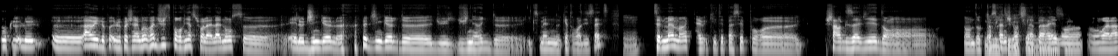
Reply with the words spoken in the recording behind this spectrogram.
donc le, ah oui, le, post générique. En fait, juste pour revenir sur l'annonce et le jingle, le jingle de, du, générique de X-Men 97, mmh. c'est le même hein, qui, qui, était passé pour Charles Xavier dans dans Doctor Strange quand il apparaît. voilà.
